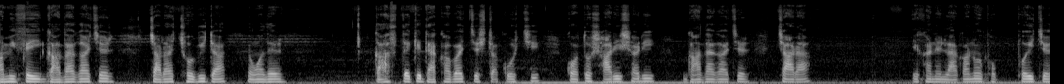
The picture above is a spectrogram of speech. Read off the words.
আমি সেই গাঁদা গাছের চারা ছবিটা তোমাদের কাছ থেকে দেখাবার চেষ্টা করছি, কত সারি সারি গাঁদা গাছের চারা এখানে লাগানো হয়েছে।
